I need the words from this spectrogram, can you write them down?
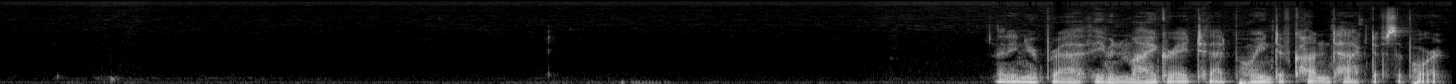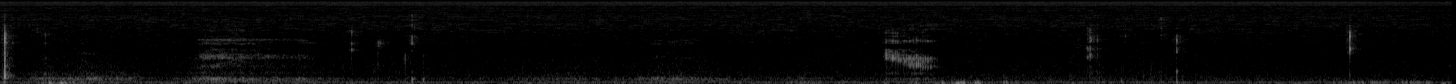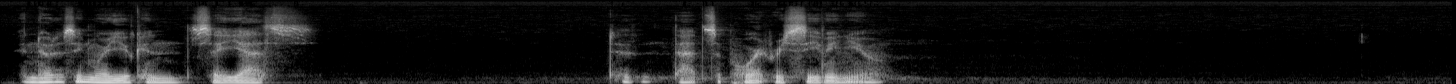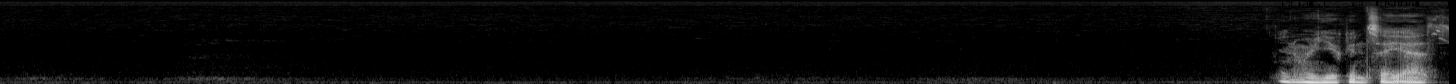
Letting your breath even migrate to that point of contact of support. And noticing where you can say yes to that support receiving you. And where you can say yes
